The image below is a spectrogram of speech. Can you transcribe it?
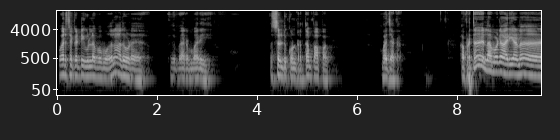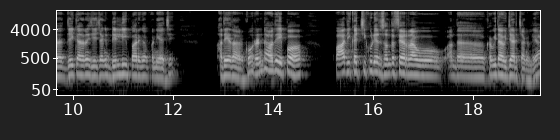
வருஷை கட்டி உள்ளே போகும்போதெல்லாம் அதோட இது வேறு மாதிரி ரிசல்ட்டு கொண்டுறது தான் பார்ப்பாங்க. பாஜக. அப்படித்தான் எல்லா மாநிலம் ஹரியானா ஜெயிக்காதானே ஜெயித்தாங்க டெல்லி பாருங்கள் பண்ணியாச்சு. அதே தான் இருக்கும். ரெண்டாவது இப்போது பாதி கட்சி கூடிய அந்த சந்திரசேகர் ராவ் அந்த கவிதா விசாரித்தாங்க இல்லையா?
